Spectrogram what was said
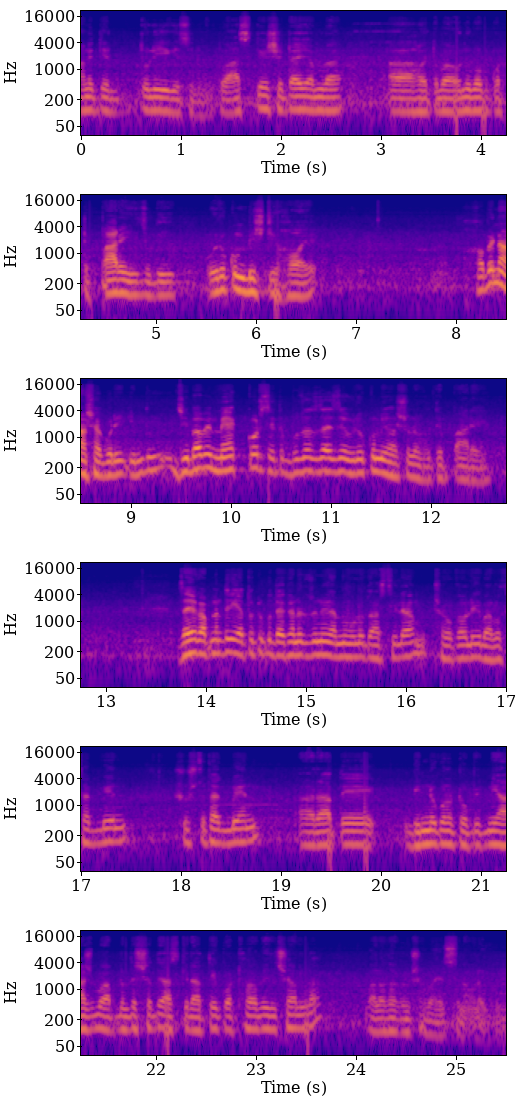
পানিতে তলিয়ে গেছিল। তো আজকে সেটাই আমরা আহ, হয়তোবা অনুভব করতে পারি যদি ওইরকম বৃষ্টি হয়। হবে না আশা করি কিন্তু যেভাবে ম্যাক করছে তো বোঝা যায় যে ওইরকমই আসলে হতে পারে। যাই হোক আপনাদের এতটুকু দেখানোর জন্যই আমি মূলত আসছিলাম। সকালেই ভালো থাকবেন সুস্থ থাকবেন। আর রাতে ভিন্ন কোনো টপিক নিয়ে আসব আপনাদের সাথে। আজকে রাতে কথা হবে ইনশাল্লাহ ভালো থাকুন সবাই। আসসালামু আলাইকুম।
